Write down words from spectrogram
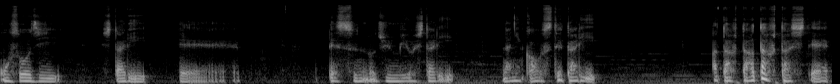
お掃除したり、えー、レッスンの準備をしたり何かを捨てたりあたふたあたふたして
